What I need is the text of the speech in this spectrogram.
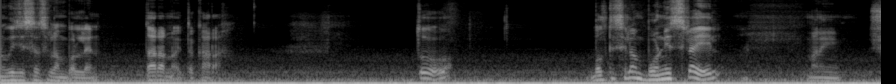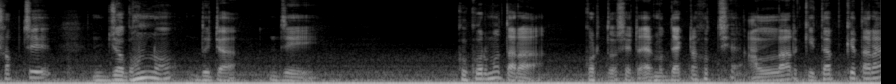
নবীজ সাল্লাম বললেন তারা নয়তো কারা? তো বলতেছিলাম, বন ইসরায়েল মানে সবচেয়ে জঘন্য দুইটা যে কুকর্ম তারা করত, সেটা এর মধ্যে একটা হচ্ছে আল্লাহর কিতাবকে তারা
